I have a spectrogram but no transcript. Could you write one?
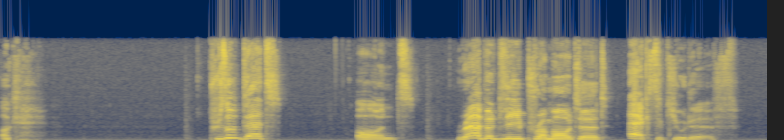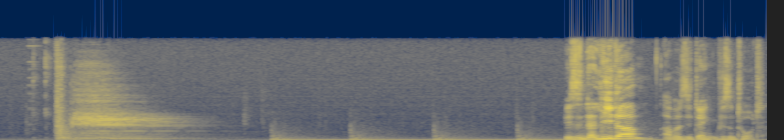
Okay. Presumed dead. Und rapidly promoted executive. Wir sind der Leader, aber sie denken, wir sind tot.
